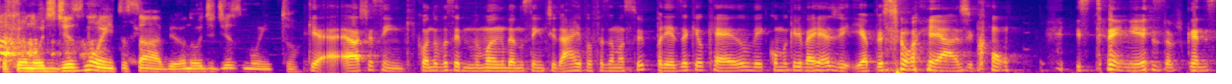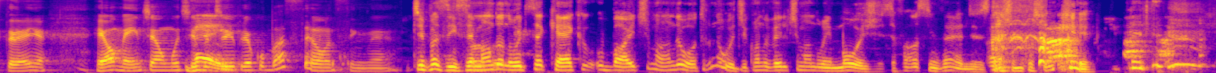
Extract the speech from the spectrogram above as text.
Porque o nude diz muito, sabe? O nude diz muito. Que, eu acho assim, que quando você manda no sentido, ai, vou fazer uma surpresa que eu quero ver como que ele vai reagir. E a pessoa reage com estranheza, ficando estranha, realmente é um motivo Véi. de preocupação, assim, né? Tipo assim, você manda o nude, você quer que o boy te manda outro nude. Quando vê ele te manda um emoji, você fala assim, velho, você tá achando que eu sou o quê?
